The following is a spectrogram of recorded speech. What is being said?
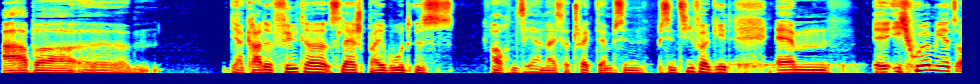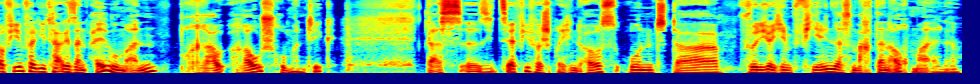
Aber ähm, ja, gerade Filter slash Beiboot ist auch ein sehr nicer Track, der ein bisschen, bisschen tiefer geht. Ähm, äh, ich höre mir jetzt auf jeden Fall die Tage sein Album an, Ra Rauschromantik. Das äh, sieht sehr vielversprechend aus und da würde ich euch empfehlen, das macht dann auch mal. Ne?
